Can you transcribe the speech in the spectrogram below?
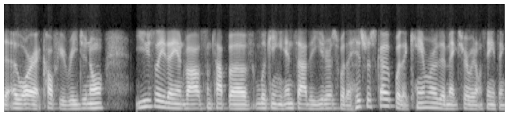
the OR at Coffee Regional. Usually they involve some type of looking inside the uterus with a hysteroscope with a camera to make sure we don't see anything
